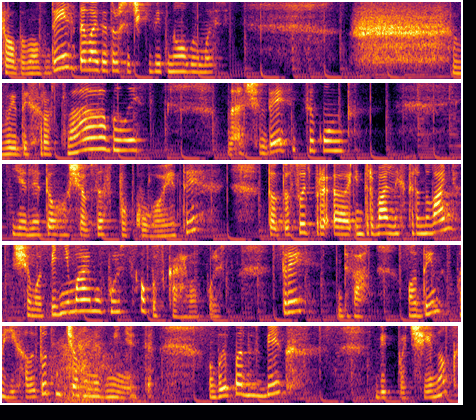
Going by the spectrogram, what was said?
Робимо вдих. Давайте трошечки відновимось. Видих, розслабились. У нас ще 10 секунд. Є для того, щоб заспокоїти. Тобто суть е, інтервальних тренувань, що ми піднімаємо пульс, опускаємо пульс. Три, два, один. Поїхали. Тут нічого не змінюється. Випад в бік, відпочинок,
